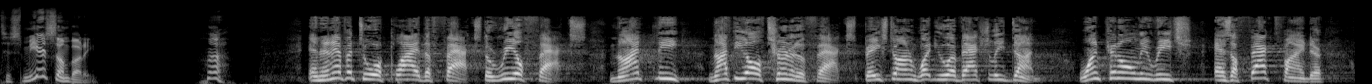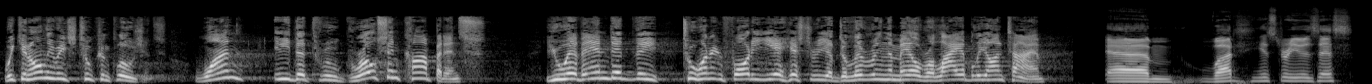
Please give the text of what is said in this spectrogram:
to smear somebody. Huh. In an effort to apply the facts, the real facts, not the not the alternative facts, based on what you have actually done. One can only reach, as a fact finder, we can only reach two conclusions. One, either through gross incompetence, you have ended the 240 year history of delivering the mail reliably on time. Um, what history is this?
